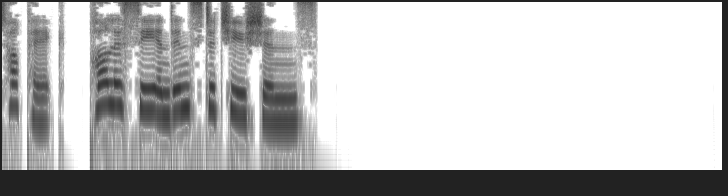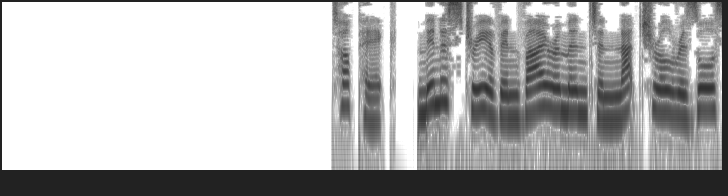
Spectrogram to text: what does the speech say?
Topic: Policy and institutions. Topic: Ministry of Environment and Natural Resource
